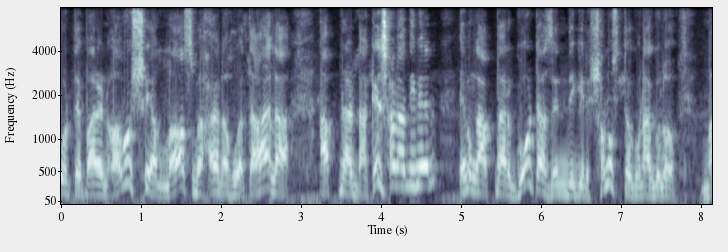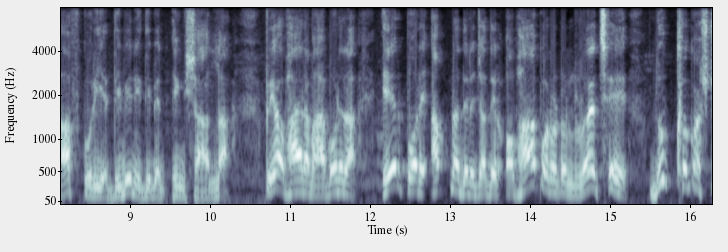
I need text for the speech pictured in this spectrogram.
করতে পারেন, অবশ্যই আল্লাহ তাআলা আপনার ডাকে সাড়া দিবেন এবং আপনার গোটা জিন্দিগির সমস্ত গুণাগুলো মাফ করিয়ে দিবেনই দিবেন ইনশাআল্লাহ। প্রিয় ভাইরা মা বোনেরা, এরপরে আপনাদের যাদের অভাব অনটন রয়েছে, দুঃখ কষ্ট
